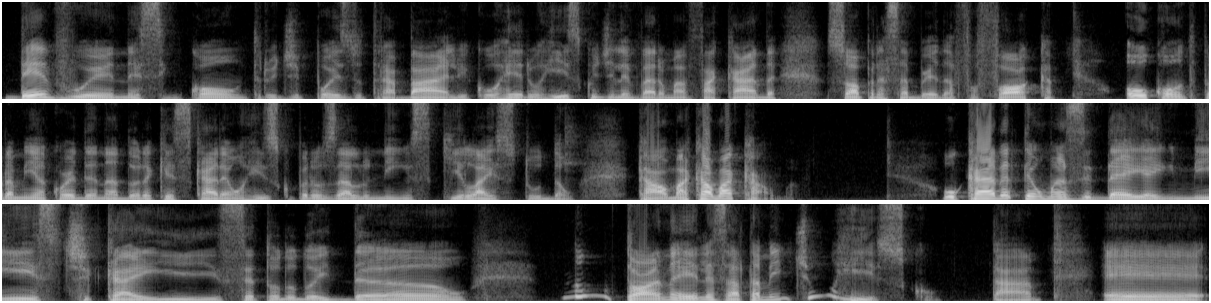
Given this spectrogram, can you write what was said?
devo ir nesse encontro depois do trabalho e correr o risco de levar uma facada só para saber da fofoca? Ou conto para minha coordenadora que esse cara é um risco para os aluninhos que lá estudam? Calma, calma, calma. O cara tem umas ideias em mística e ser todo doidão, não torna ele exatamente um risco, tá? É,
